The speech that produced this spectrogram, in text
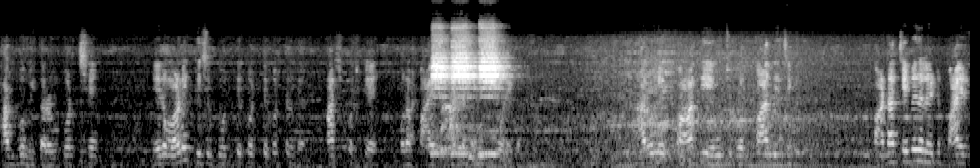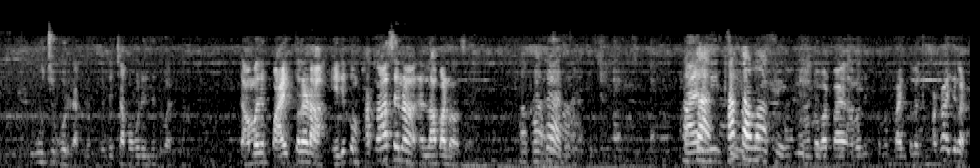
ভাগ্য বিতরণ করছে এরকম অনেক কিছু করতে করতে করতে আশপাশকে ওরা পায়ে পড়ে গেল। আর উনি পা দিয়ে উঁচু করে পা দিয়ে চেপে। পাটা চেপে দিলে এটা পায়ের উঁচু করে রাখল এটা চাপা পড়ে যেতে পারে। তা আমাদের পায়ের তলাটা এরকম ফাঁকা আছে না লাফানো আছে? ফাঁকা ফাঁকা আছে। আমাদের পায়ের তলা ফাঁকা আছে জায়গাটা?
